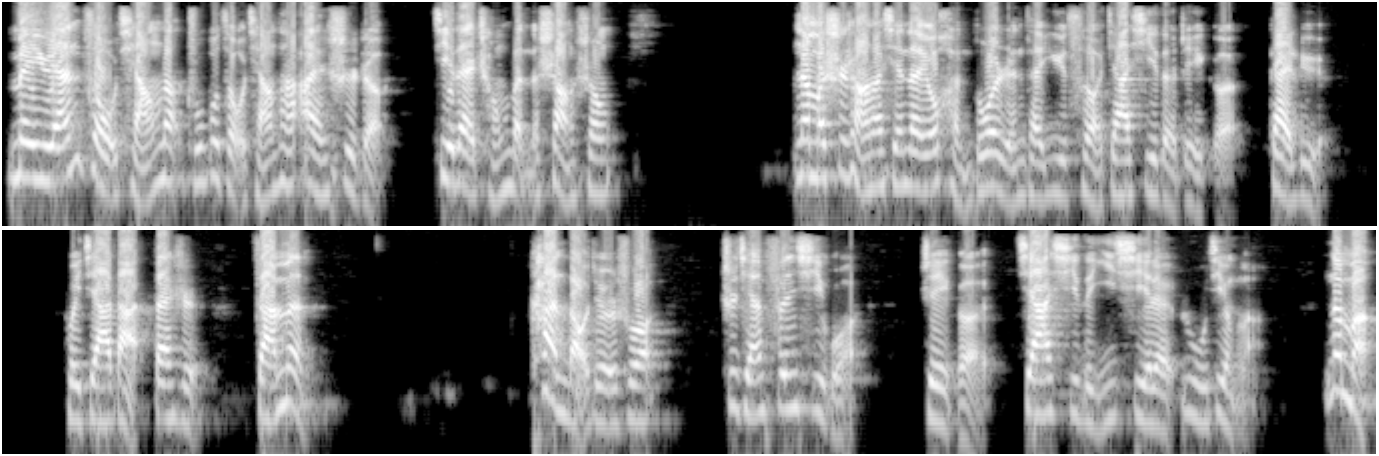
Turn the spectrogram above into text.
美元走强呢，逐步走强，它暗示着借贷成本的上升。那么市场上现在有很多人在预测加息的这个概率会加大，但是咱们看到就是说。之前分析过这个加息的一系列路径了。那么，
